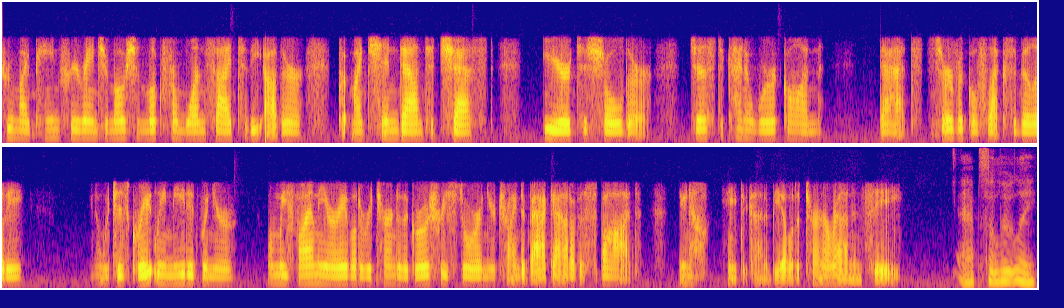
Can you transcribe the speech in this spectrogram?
through my pain-free range of motion, look from one side to the other, put my chin down to chest, ear to shoulder, just to kind of work on that cervical flexibility, you know, which is greatly needed when you're when we finally are able to return to the grocery store and you're trying to back out of a spot. You know, you need to kind of be able to turn around and see. Absolutely.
